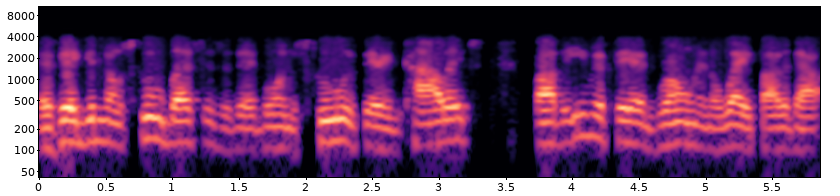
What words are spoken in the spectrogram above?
As they're getting on school buses, as they're going to school, if they're in college, Father, even if they're grown in a way, Father God,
